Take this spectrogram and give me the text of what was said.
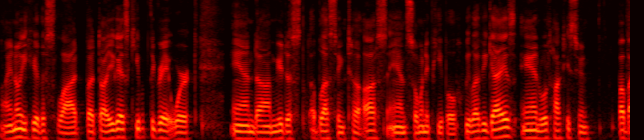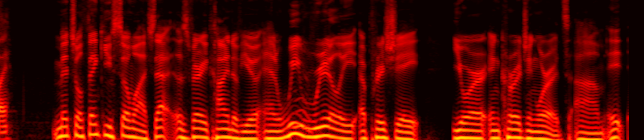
I know you hear this a lot, but uh, you guys keep up the great work, and um, you're just a blessing to us and so many people. We love you guys, and we'll talk to you soon. Bye bye. Mitchell, thank you so much. That was very kind of you, and we really appreciate your encouraging words. Um, it,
